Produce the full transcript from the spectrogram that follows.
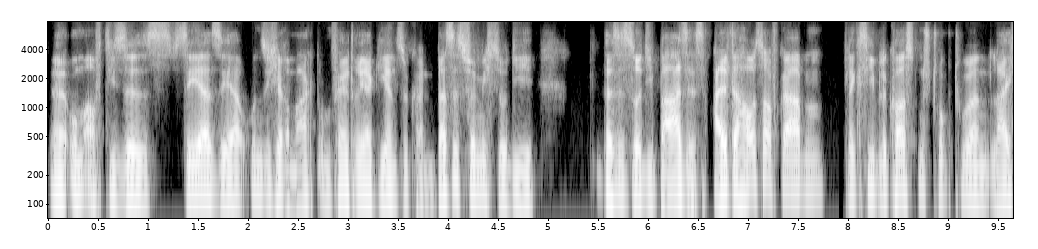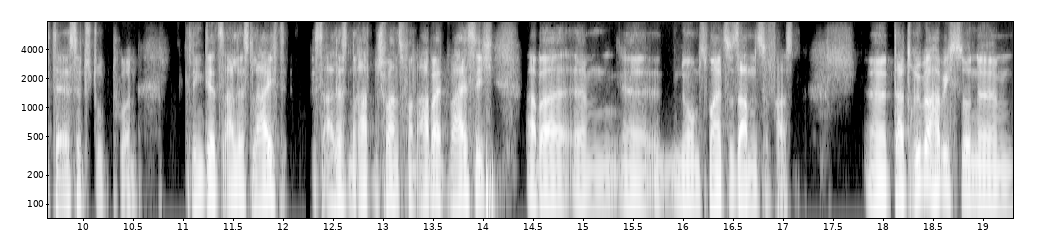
äh, um auf dieses sehr, sehr unsichere Marktumfeld reagieren zu können. Das ist für mich so die, das ist so die Basis. Alte Hausaufgaben flexible Kostenstrukturen, leichte Assetstrukturen. Klingt jetzt alles leicht, ist alles ein Rattenschwanz von Arbeit, weiß ich, aber ähm, äh, nur um es mal zusammenzufassen. Äh, darüber habe ich so eine,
